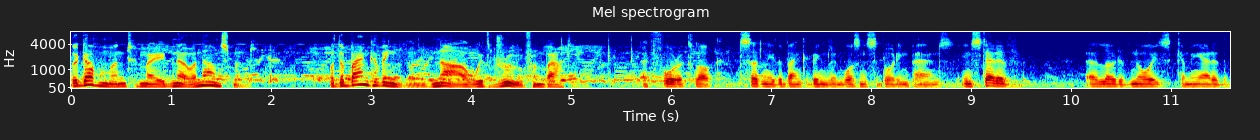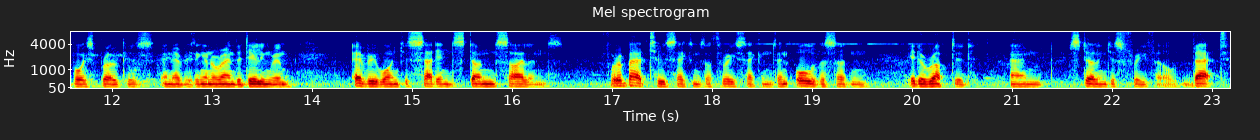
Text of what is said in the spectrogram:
The government made no announcement, but the Bank of England now withdrew from battle. At four o'clock, suddenly the Bank of England wasn't supporting pounds. Instead of a load of noise coming out of the voice brokers and everything and around the dealing room, everyone just sat in stunned silence for about two seconds or three seconds, and all of a sudden it erupted and sterling just free fell. That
